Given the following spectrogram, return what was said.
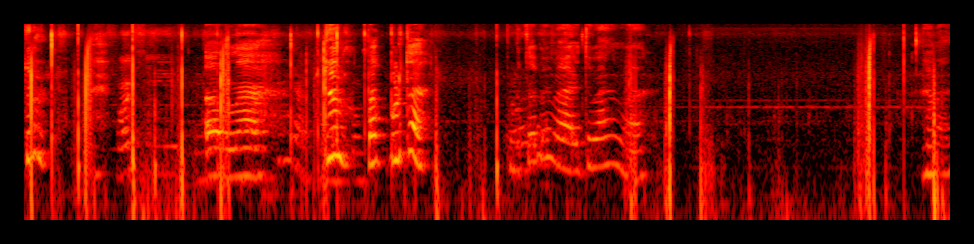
Dur. Allah. Dur. Bak burada. Burada bir merdiven var. Hemen.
